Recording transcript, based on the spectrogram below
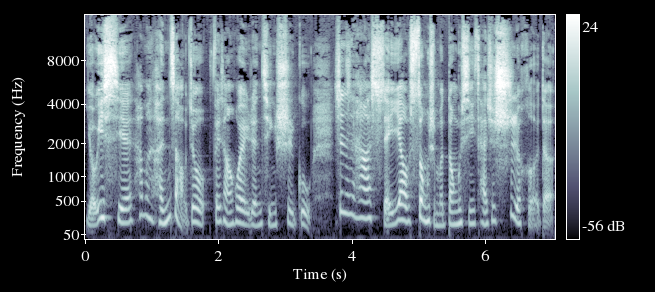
有一些，他们很早就非常会人情世故，甚至他谁要送什么东西才是适合的。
